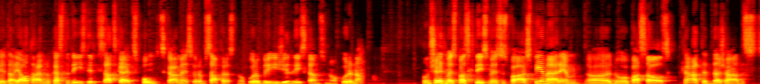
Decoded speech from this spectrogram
pie tā jautājuma, nu, kas tad īsti ir tas atskaites punkts, kā mēs varam saprast, no kura brīža ir riskants un no kura nav. Un šeit mēs paskatīsimies uz pāris piemēriem uh, no pasaules, kā dažādas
